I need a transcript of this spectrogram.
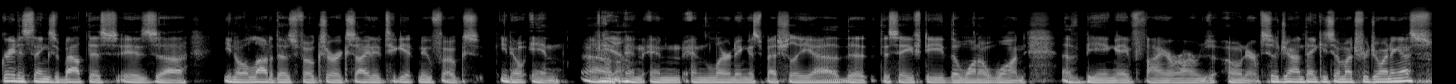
greatest things about this is uh, you know, a lot of those folks are excited to get new folks, you know, in um, Yeah. and and and learning, especially uh, the the safety, the 101 of being a firearms owner. So, John, thank you so much for joining us.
